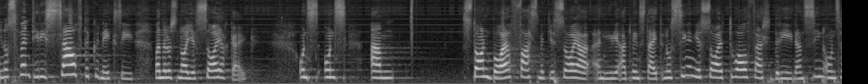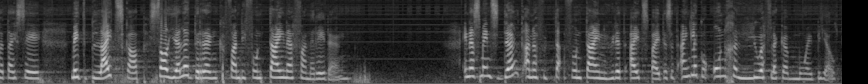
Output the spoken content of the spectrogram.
En ons vind hierdie selfde koneksie wanneer ons na Jesaja kyk. Ons ons um staan baie vas met Jesaja in hierdie adventstyd en ons sien in Jesaja 12 vers 3 dan sien ons wat hy sê met blydskap sal julle drink van die fonteine van redding. En as mens dink aan 'n fontein hoe dit uitspuit, is dit eintlik 'n ongelooflike mooi beeld.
